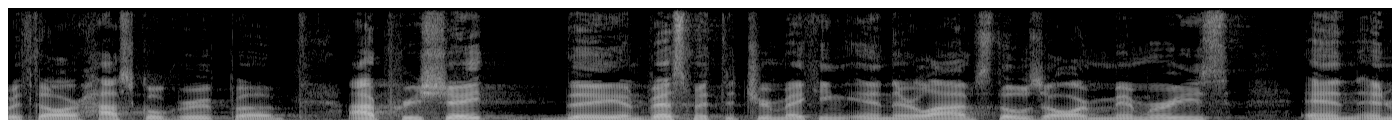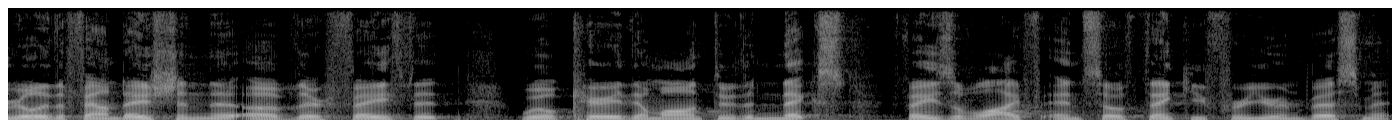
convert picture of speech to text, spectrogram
with our high school group. Uh, I appreciate the investment that you're making in their lives. Those are memories and, and really the foundation of their faith that will carry them on through the next phase of life. And so, thank you for your investment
